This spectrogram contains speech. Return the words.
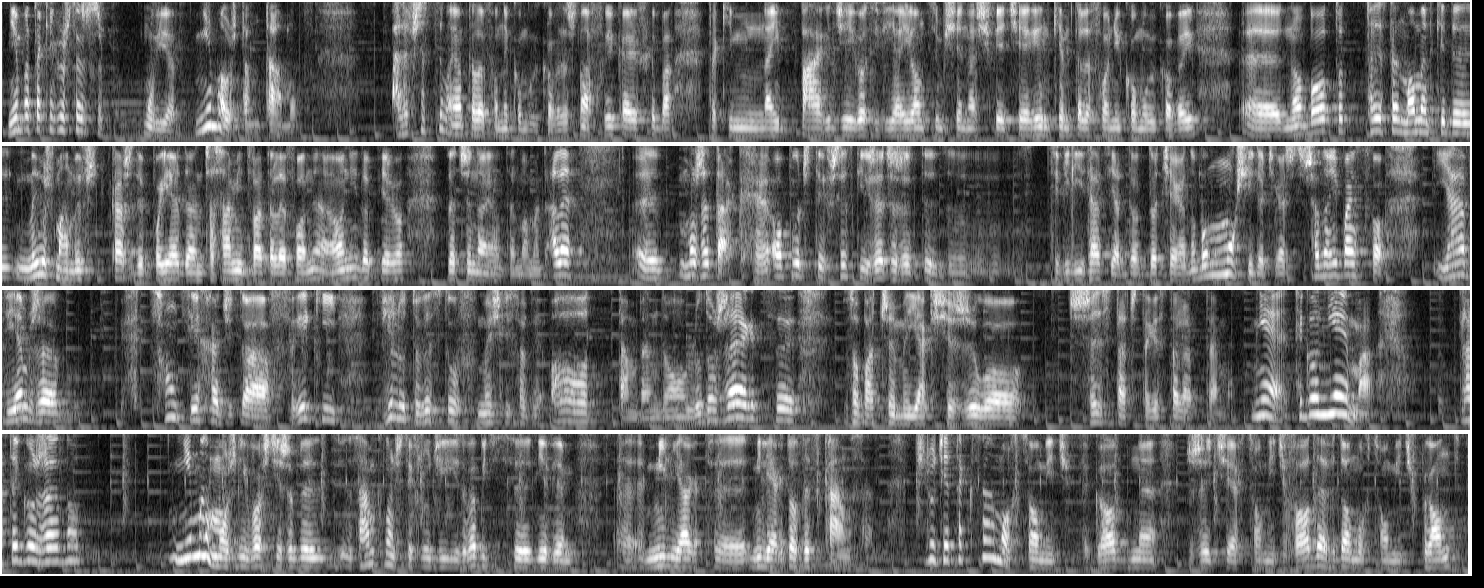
nie ma, tak jak już też mówiłem, nie ma już tam tamów. Ale wszyscy mają telefony komórkowe. Zresztą Afryka jest chyba takim najbardziej rozwijającym się na świecie rynkiem telefonii komórkowej. E, No bo to, to jest ten moment, kiedy my już mamy każdy po jeden, czasami dwa telefony, a oni dopiero zaczynają ten moment. Ale e, może tak, e, oprócz tych wszystkich rzeczy, że ty- cywilizacja do, dociera, no bo musi docierać. Szanowni Państwo, ja wiem, że chcąc jechać do Afryki, wielu turystów myśli sobie, o, tam będą ludożercy, zobaczymy jak się żyło 300-400 lat temu. Nie, tego nie ma. Dlatego, że no, nie ma możliwości, żeby zamknąć tych ludzi i zrobić z, nie wiem, e, miliard, e, miliardowy skansen. Ci ludzie tak samo chcą mieć wygodne życie, chcą mieć wodę w domu, chcą mieć prąd.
